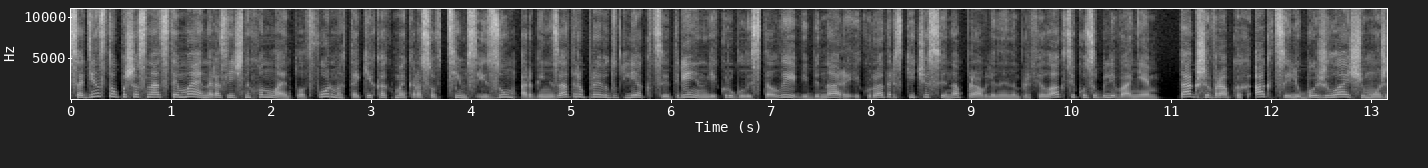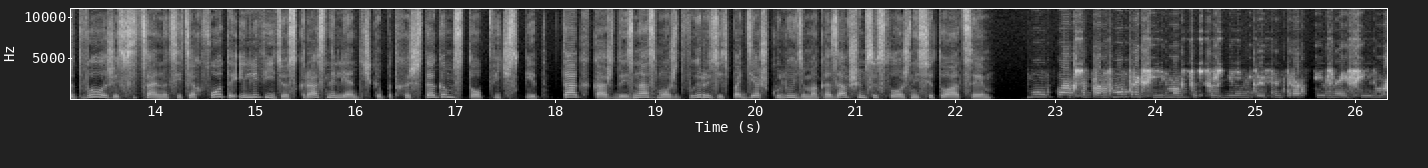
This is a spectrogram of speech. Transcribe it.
С 11 по 16 мая на различных онлайн-платформах, таких как Microsoft Teams и Zoom, организаторы проведут лекции, тренинги, круглые столы, вебинары и кураторские часы, направленные на профилактику заболевания. Также в рамках акции любой желающий может выложить в социальных сетях фото или видео с красной ленточкой под хэштегом StopWitchSpeed. Так, каждый из нас может выразить поддержку людям, оказавшимся в сложной ситуации. Будут также просмотры фильмов с обсуждением, то есть интерактивные фильмы,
